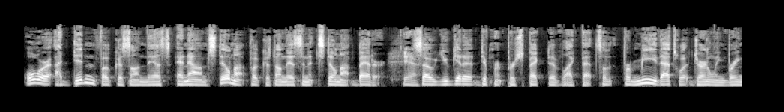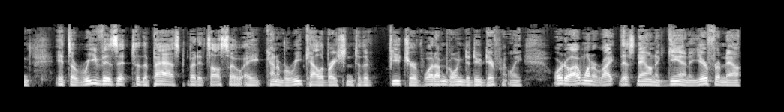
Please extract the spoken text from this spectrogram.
Or I didn't focus on this and now I'm still not focused on this and it's still not better. Yeah. So you get a different perspective like that. So for me, that's what journaling brings. It's a revisit to the past, but it's also a kind of a recalibration to the future of what I'm going to do differently? Or do I want to write this down again a year from now?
